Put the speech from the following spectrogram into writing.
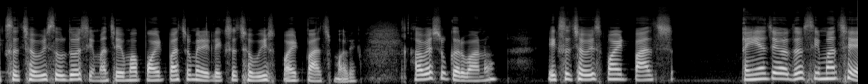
એકસો છવ્વીસ ઉર્ધ્વસીમાં છે, એમાં પોઈન્ટ પાંચ ઉમેરે એટલે એકસો છવ્વીસ પોઈન્ટ પાંચ મળે. હવે શું કરવાનું? એકસો છવ્વીસ પોઈન્ટ પાંચ અહીંયા જે અધસીમાં છે,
